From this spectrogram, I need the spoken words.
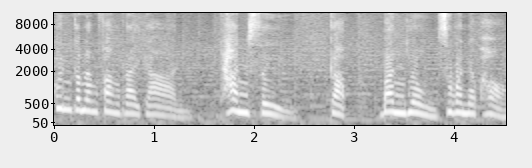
คุณกำลังฟังรายการ ทันสื่อ กับบรรยงสุวรรณพอง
